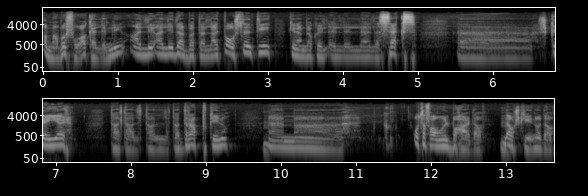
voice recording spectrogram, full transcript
Għamma mux fuqa kellimni, għalli għalli darba tal-light post inti kien hemm dak il-sex eh, xkejjer tal-drab kienu. Hmm. Eh, U tafawhom il-baħar daw. Hmm. Daw x'kienu daw.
